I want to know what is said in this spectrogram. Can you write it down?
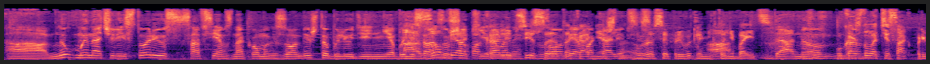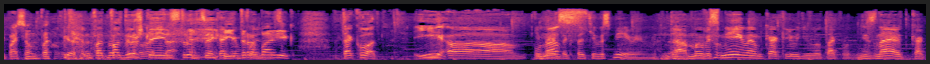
А, ну, мы начали историю с совсем знакомых зомби, чтобы люди не были а сразу шокированы. зомби-апокалипсис, это, конечно, уже все привыкли, никто А, не боится. Да, но У каждого тесак припасен. Под, под подушкой инструкция, как И дробовик. Так вот, и И у нас... это, кстати, высмеиваем. Да, мы высмеиваем, как люди вот так вот не знают, как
